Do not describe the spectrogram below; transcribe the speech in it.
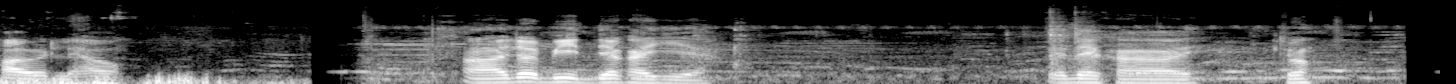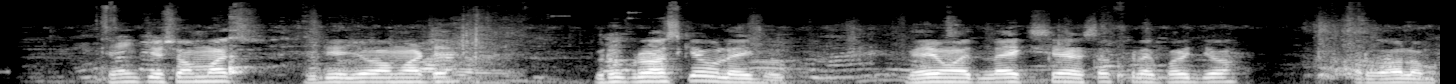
હાવ એટલે હાવ. હા જો બીજ દેખાય ગયા એ દેખાય. જો. Thank you so much video જોવા માટે. ગ્રુપ પ્રવાસ કેવું લાગ્યું? ગયું હોય લાઈક શેર સબસ્ક્રાઈબ કરજો હાલો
